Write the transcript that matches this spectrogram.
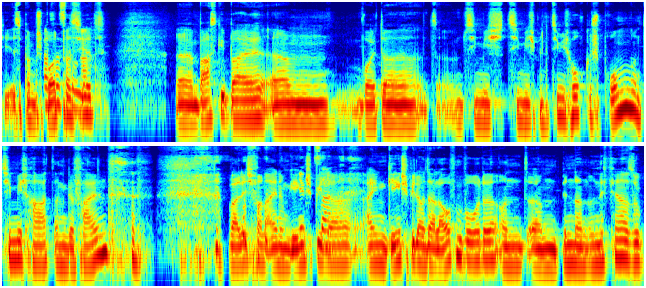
Die ist beim Sport passiert. Gemacht? Äh, Basketball, ähm, wollte äh, ziemlich, ziemlich, bin ziemlich hoch gesprungen und ziemlich hart dann gefallen, weil ich von einem Gegenspieler, einem Gegenspieler unterlaufen wurde und ähm, bin dann ungefähr so,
